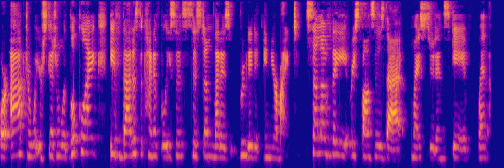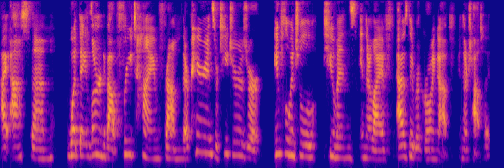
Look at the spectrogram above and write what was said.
or act or what your schedule would look like if that is the kind of belief system that is rooted in your mind. Some of the responses that my students gave when I asked them what they learned about free time from their parents or teachers or influential humans in their life as they were growing up in their childhood.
